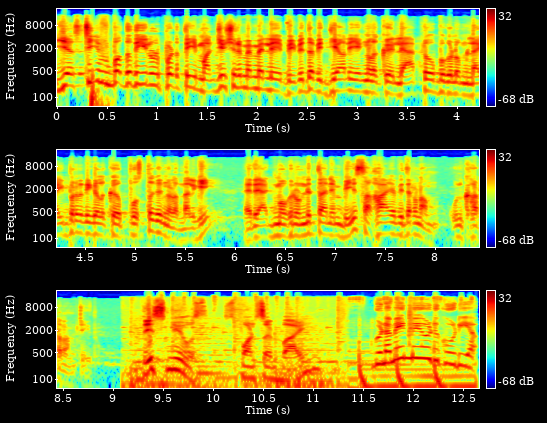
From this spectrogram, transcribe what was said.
എസ് ടി എഫ് പദ്ധതിയിൽ ഉൾപ്പെടുത്തി മഞ്ചേശ്വരം എം എൽ എ വിവിധ വിദ്യാലയങ്ങൾക്ക് ലാപ്ടോപ്പുകളും ലൈബ്രറികൾക്ക് പുസ്തകങ്ങളും നൽകി. രാജ്മോഹൻ ഉണ്ണിത്താൻ എം പി സഹായ വിതരണം ഉദ്ഘാടനം ചെയ്തു. ദിസ് ന്യൂസ് സ്പോൺസർഡ് ബൈ ഗുണമേന്മയോട് കൂടിയ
